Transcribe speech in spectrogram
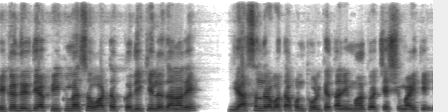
एकंदरीत या पीक विम्याचं वाटप कधी केलं जाणार आहे? या संदर्भात आपण थोडक्यात आणि महत्वाची अशी माहिती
